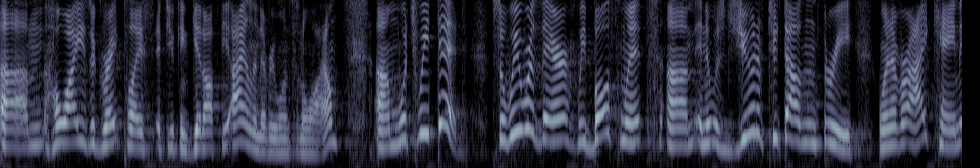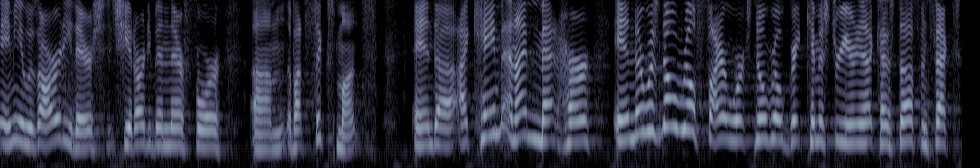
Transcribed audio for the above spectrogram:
Um, Hawaii is a great place if you can get off the island every once in a while, um, which we did. So we were there. We both went. Um, and it was June of 2003. Whenever I came, Amy was already there. She had already been there for um, about six months. And uh, I came and I met her, and there was no real fireworks, no real great chemistry or any of that kind of stuff. In fact,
